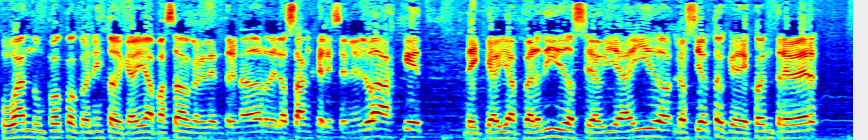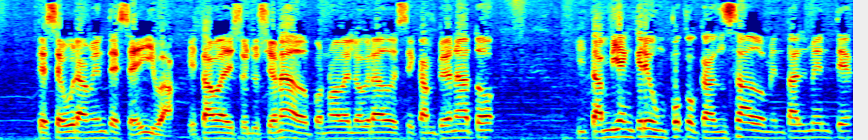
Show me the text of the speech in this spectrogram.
jugando un poco con esto de que había pasado con el entrenador de Los Ángeles en el básquet, de que había perdido, se había ido. Lo cierto que dejó entrever que seguramente se iba, que estaba desilusionado por no haber logrado ese campeonato y también creo un poco cansado mentalmente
